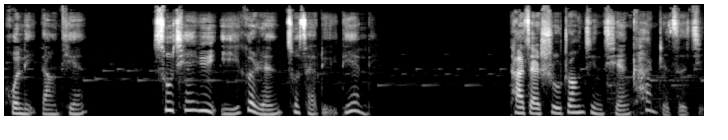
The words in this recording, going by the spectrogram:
婚礼当天，苏千玉一个人坐在旅店里。她在梳妆镜前看着自己，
